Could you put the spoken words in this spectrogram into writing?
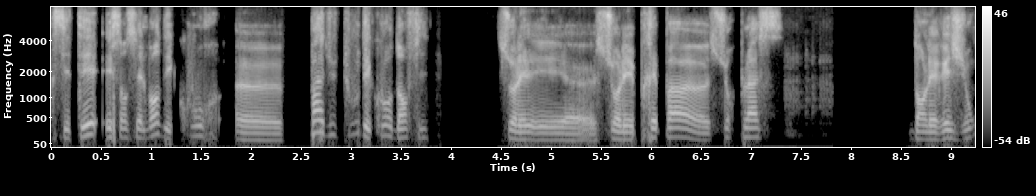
C'était essentiellement des cours, euh, pas du tout des cours d'amphi. Sur les, sur les prépas sur place dans les régions,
